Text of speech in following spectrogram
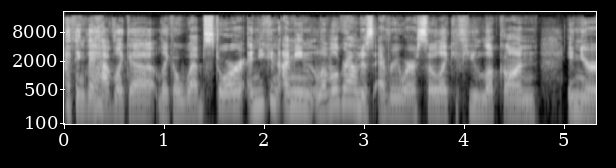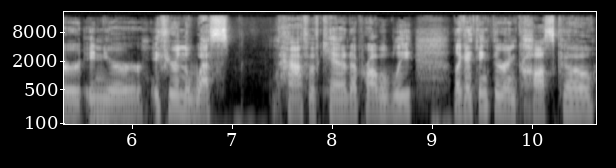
I think they have like a like a web store. And you can I mean level ground is everywhere. So like if you look on in your in your if you're in the west half of Canada probably like I think they're in Costco.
